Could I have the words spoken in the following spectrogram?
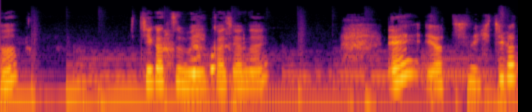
あ ?7 月6日じゃない？え？いや、私7月、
